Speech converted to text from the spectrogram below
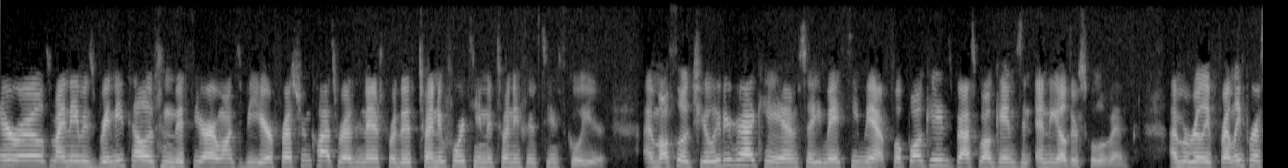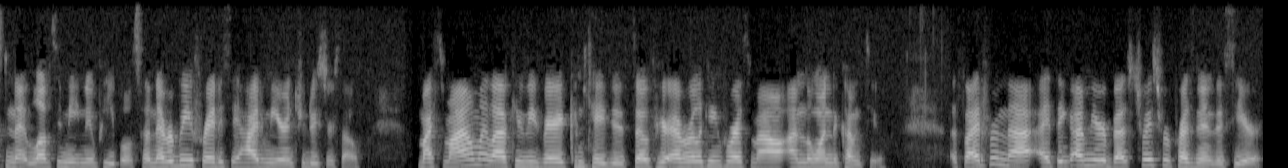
Hey Royals, my name is Brittany Tellis, and this year I want to be your freshman class resident for this 2014 to 2015 school year. I'm also a cheerleader here at KM, so you may see me at football games, basketball games, and any other school events. I'm a really friendly person and I love to meet new people, so never be afraid to say hi to me or introduce yourself. My smile and my laugh can be very contagious, so if you're ever looking for a smile, I'm the one to come to. Aside from that, I think I'm your best choice for president this year.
